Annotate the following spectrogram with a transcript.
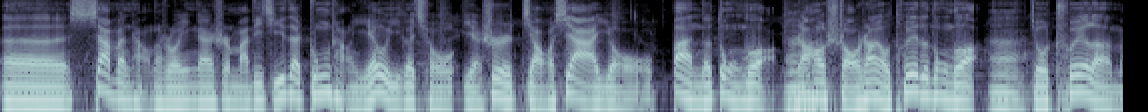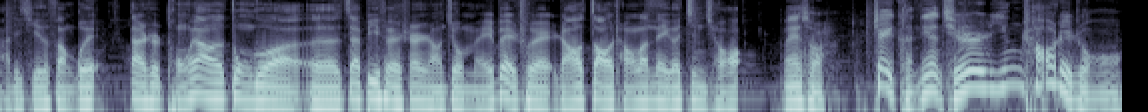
呃，下半场的时候应该是马蒂奇在中场也有一个球，也是脚下有绊的动作，嗯然后手上有推的动作，嗯，就吹了马蒂奇的犯规。但是同样的动作，呃，在毕费身上就没被吹，然后造成了那个进球。没错，这肯定，其实英超这种，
